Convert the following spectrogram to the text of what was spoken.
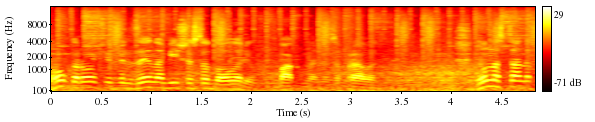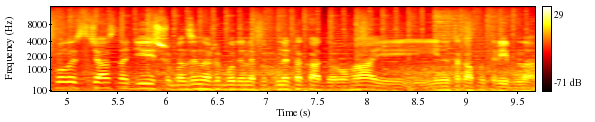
Ну, коротше, бензина більше 100 доларів. Бак в мене заправити. Ну, настане колись час, надіюсь, що бензина вже буде не, не така дорога і, і не така потрібна.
